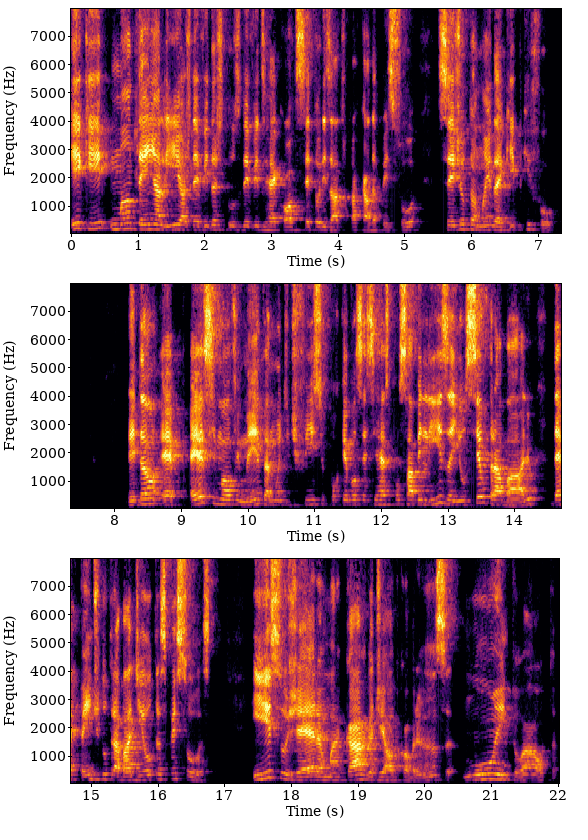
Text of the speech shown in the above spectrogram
e que mantém ali as devidas, os devidos recortes setorizados para cada pessoa, seja o tamanho da equipe que for. Então, é, esse movimento é muito difícil porque você se responsabiliza e o seu trabalho depende do trabalho de outras pessoas. E isso gera uma carga de autocobrança muito alta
